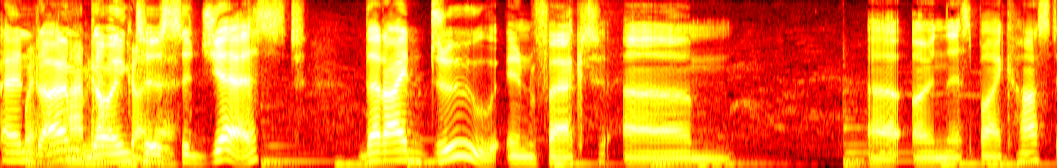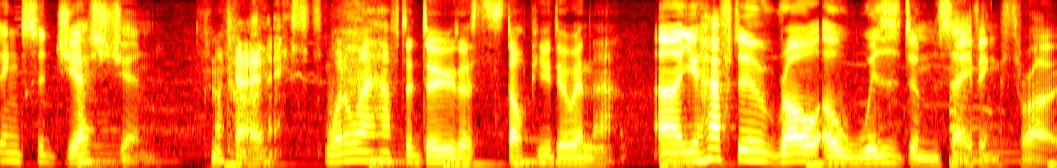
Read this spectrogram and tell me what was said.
And Well, I'm, I'm going gonna- to suggest that I do, in fact, um, uh, own this by casting suggestion. Okay. What do I have to do to stop you doing that? Uh, you have to roll a wisdom saving throw.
